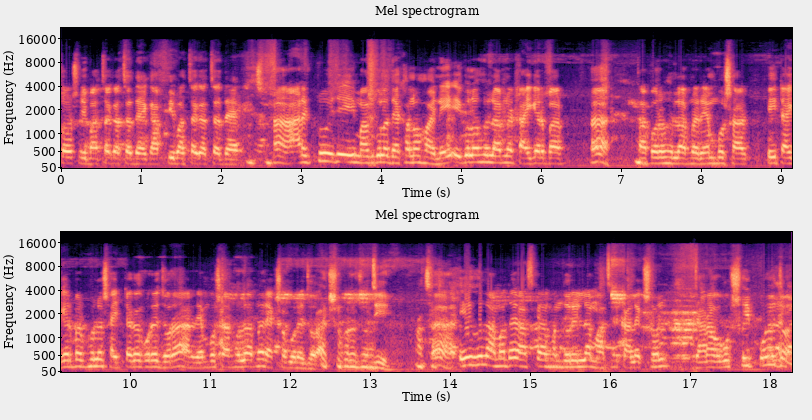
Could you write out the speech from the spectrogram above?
সরাসরি বাচ্চা কাচ্চা দেয় গাপ্পি বাচ্চা কাচ্চা দেয়। হ্যাঁ আর একটু ওই যে এই মাছগুলো দেখানো হয়নি এগুলো হলো আপনার টাইগার বার্ব হ্যাঁ তারপরে হলো আপনার র্যাম্বো শার্ক এই টাইগার বার্ব হলো ষাট টাকা করে জোড়া আর র্যাম্বো শার্ক হলো আপনার একশো করে জোড়া। একশো করে জোড়া। জি। আচ্ছা। হ্যাঁ এই হলো আমাদের আজকে আলহামদুলিল্লাহ মাছের কালেকশন যারা অবশ্যই প্রয়োজন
